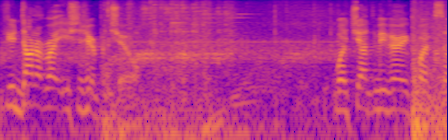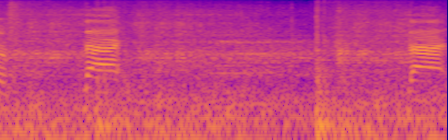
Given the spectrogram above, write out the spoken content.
If you've done it right, you should hear Pachu. Which you have to be very quick, so that, that,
